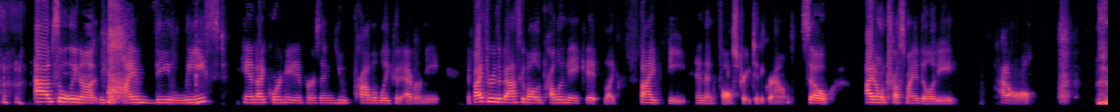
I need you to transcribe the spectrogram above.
Absolutely not, because I am the least hand eye coordinated person you probably could ever meet. If I threw the basketball, it would probably make it like five feet and then fall straight to the ground. So I don't trust my ability at all. uh,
